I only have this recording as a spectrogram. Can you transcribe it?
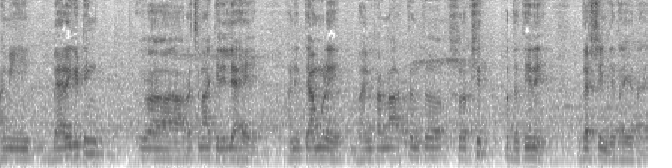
आम्ही बॅरिगेटिंग रचना केलेली आहे आणि त्यामुळे भाविकांना अत्यंत सुरक्षित पद्धतीने दर्शन घेता येत आहे.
